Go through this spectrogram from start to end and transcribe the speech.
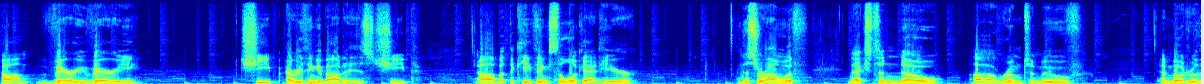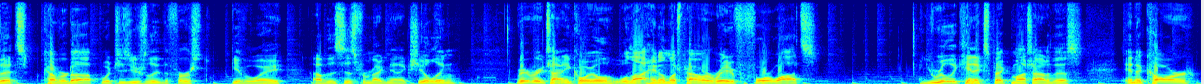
Um, very, very cheap. Everything about it is cheap. Uh, but the key things to look at here this around with next to no uh, room to move, a motor that's covered up, which is usually the first giveaway. Uh, this is for magnetic shielding. Very, very tiny coil, will not handle much power, rated for 4 watts. You really can't expect much out of this. In a car,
